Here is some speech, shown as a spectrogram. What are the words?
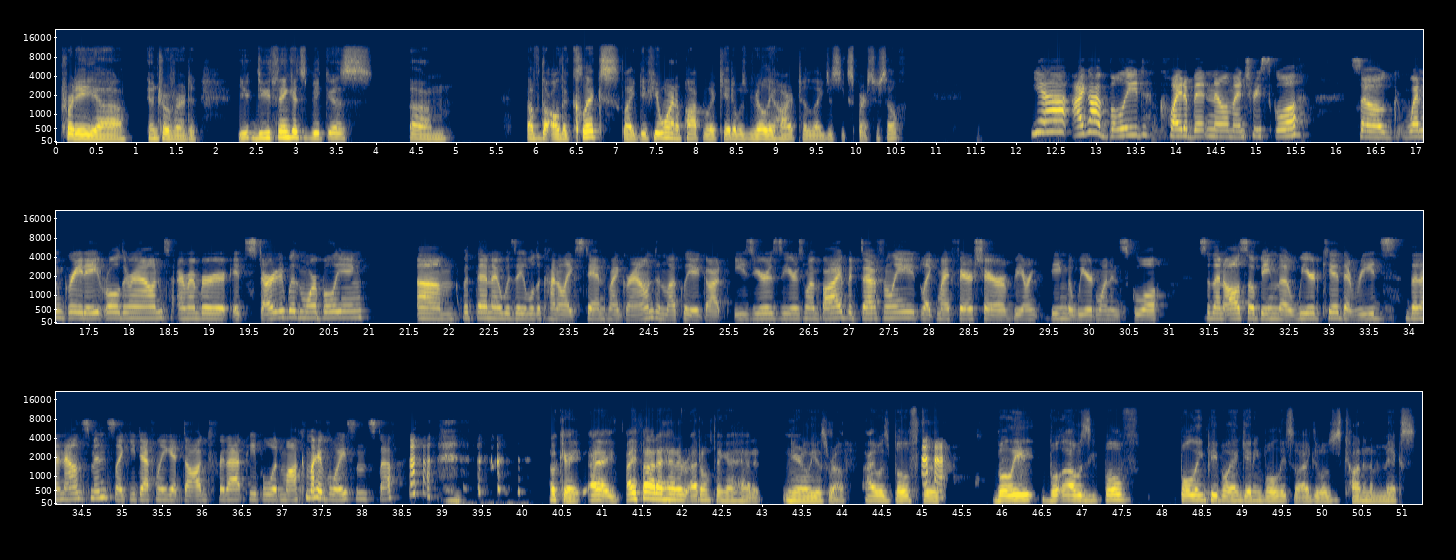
pretty uh, introverted. You do you think it's because um, of the all the clicks? Like, if you weren't a popular kid, it was really hard to like just express yourself. Yeah, I got bullied quite a bit in elementary school. So when grade eight rolled around, I remember it started with more bullying. Um, but then I was able to kind of like stand my ground, and luckily it got easier as the years went by. But definitely like my fair share of being being the weird one in school. So then also being the weird kid that reads the announcements, like you definitely get dogged for that. People would mock my voice and stuff. okay, I I thought I had it. I don't think I had it nearly as rough. I was both the bully. Bu- I was both bullying people and getting bullied, so I was just caught in a mix.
